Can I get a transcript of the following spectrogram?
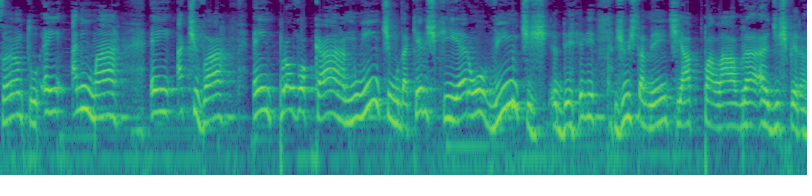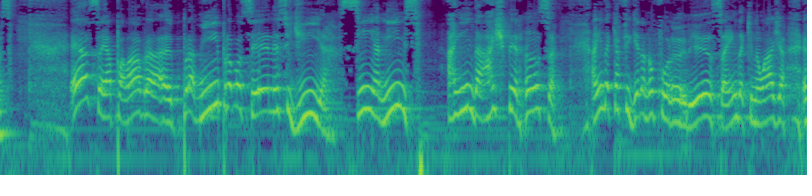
Santo, em animar, em ativar, em provocar no íntimo daqueles que eram ouvintes dele justamente a palavra de esperança. Essa é a palavra eh, para mim e para você nesse dia. Sim, anime-se. Ainda há esperança. Ainda que a figueira não floresça, ainda que não haja é,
